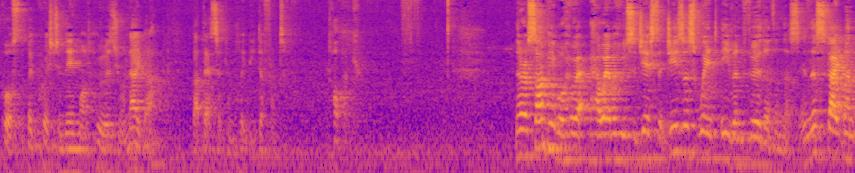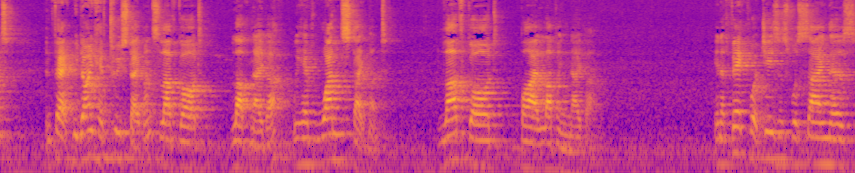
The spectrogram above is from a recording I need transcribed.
Of course, the big question then was who is your neighbour? But that's a completely different topic. There are some people, who, however, who suggest that Jesus went even further than this. In this statement, in fact, we don't have two statements love God, love neighbour. We have one statement love God by loving neighbour. In effect, what Jesus was saying is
